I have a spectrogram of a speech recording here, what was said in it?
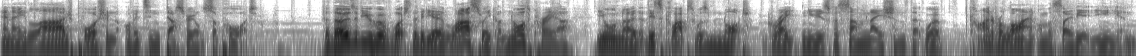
and a large portion of its industrial support. For those of you who have watched the video last week on North Korea, you will know that this collapse was not great news for some nations that were kind of reliant on the Soviet Union.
